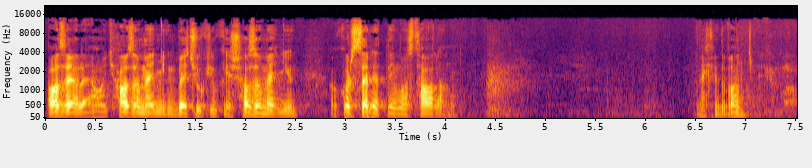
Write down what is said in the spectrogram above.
az ellen, hogy hazamenjünk, becsukjuk és hazamenjünk, akkor szeretném azt hallani. Neked van? Nekem van.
